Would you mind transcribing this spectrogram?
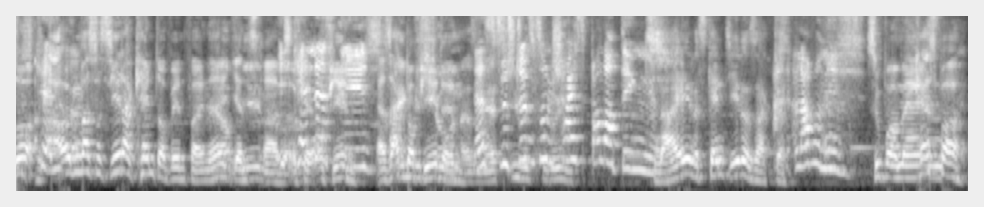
Achso, ich kenne. irgendwas, was jeder kennt auf jeden Fall, ne? Ja, auf Jens jeden. gerade. Ich kenn okay, das auf jeden. nicht. Er sagt auf Eigentlich jeden. schon, also Das ist bestimmt so ein berühmt. scheiß Ballerding. Nein, das kennt jeder, sagt er. Aber nicht. Superman. Casper.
